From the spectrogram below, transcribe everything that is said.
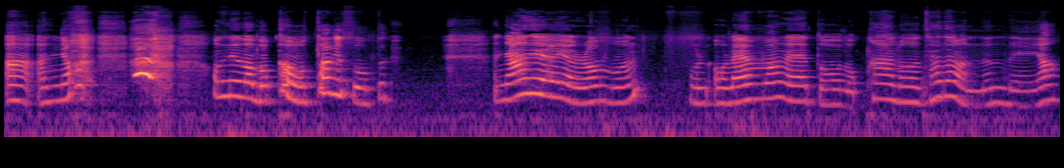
아, 안녕. 언니, 나 녹화 못하겠어. 어떡 안녕하세요, 여러분. 오, 오랜만에 또 녹화로 찾아왔는데요.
